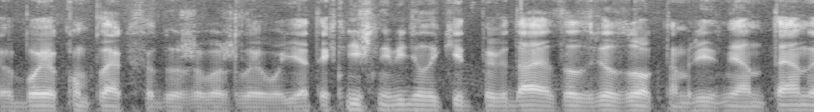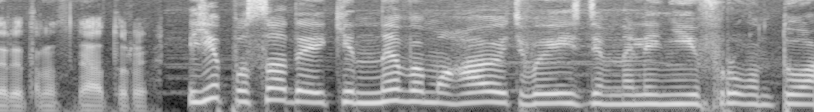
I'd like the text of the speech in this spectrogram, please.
боєкомплект, це дуже важливо. Є технічний відділ, який відповідає за зв'язок, там різні антени, ретранслятори. Є посади, які не вимагають виїздів на лінії фронту.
